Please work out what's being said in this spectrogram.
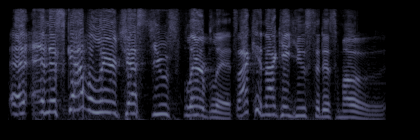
And, and the Scavalier just used Flare Blitz. I cannot get used to this mode.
